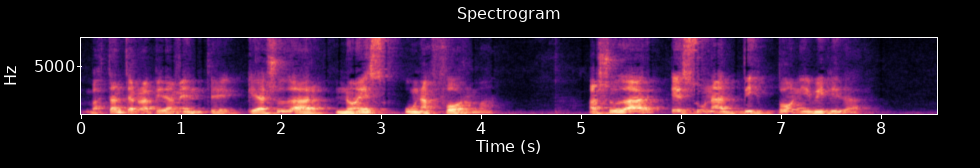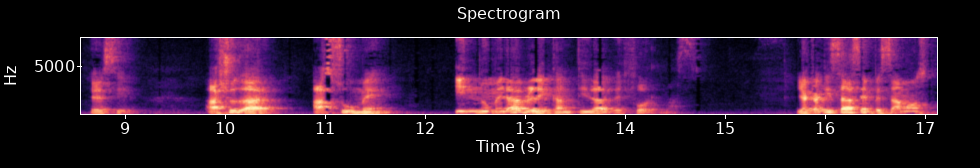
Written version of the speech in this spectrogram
bastante rápidamente que ayudar no es una forma. Ayudar es una disponibilidad. Es decir, ayudar asume innumerable cantidad de formas. Y acá quizás empezamos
